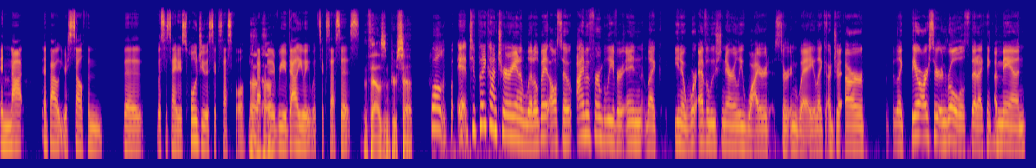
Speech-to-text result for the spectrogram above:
And not about yourself and the what society has told you is successful. You uh-huh. have to uh-huh. reevaluate what success is. A thousand percent. Well, to play contrarian a little bit, also, I'm a firm believer in like, you know, we're evolutionarily wired a certain way. Like our, our like there are certain roles that I think a man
